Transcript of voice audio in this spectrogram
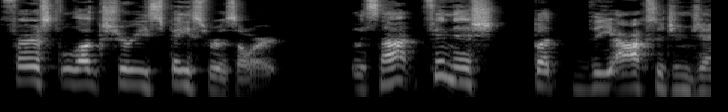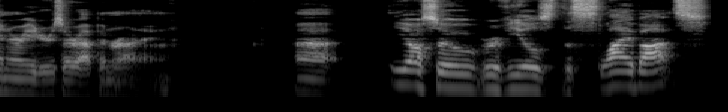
first luxury space resort. It's not finished, but the oxygen generators are up and running. Uh, he also reveals the Slybots,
